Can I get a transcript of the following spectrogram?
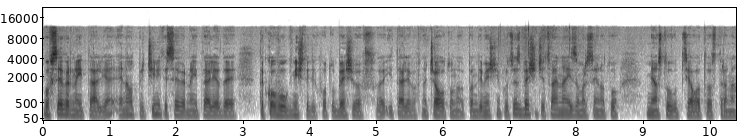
В Северна Италия, една от причините Северна Италия да е такова огнище, каквото беше в Италия в началото на пандемичния процес, беше, че това е най-замърсеното място от цялата страна.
